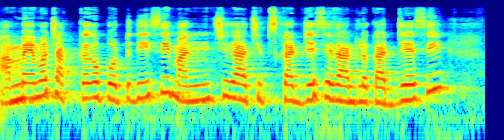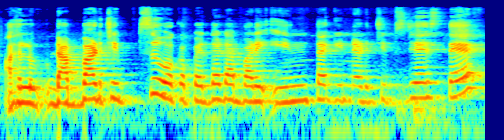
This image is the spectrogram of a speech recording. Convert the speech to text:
అమ్మేమో చక్కగా పొట్టు తీసి మంచిగా చిప్స్ కట్ చేసే దాంట్లో కట్ చేసి అసలు డబ్బాడి చిప్స్ ఒక పెద్ద డబ్బాడి ఇంత గిన్నెడు చిప్స్ చేస్తే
